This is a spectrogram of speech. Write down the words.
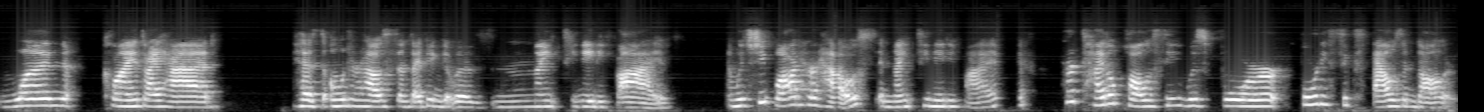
One client I had has owned her house since I think it was 1985. And when she bought her house in 1985, her title policy was for $46,000.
